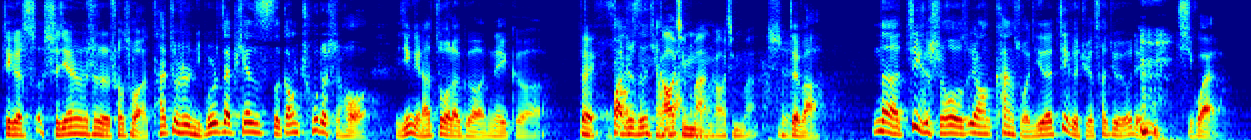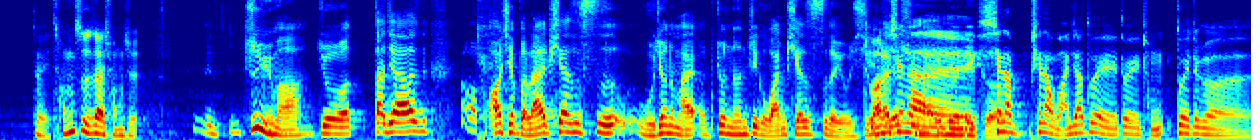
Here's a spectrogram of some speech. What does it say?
这个时时间是说错了。它就是你不是在 PS 四刚出的时候已经给它做了个那个对，画质增强版高清版，高清版。是，对吧？那这个时候让看索尼的这个决策就有点 奇怪了。对，重置再重置，至于吗？就说大家，而而且本来 PS 四五就能买就能这个玩 PS 四的游戏，主要是现在那个现在现在玩家对对重对这个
